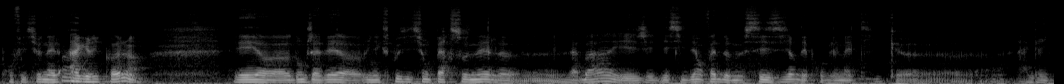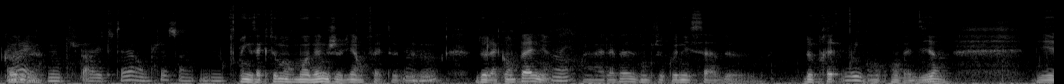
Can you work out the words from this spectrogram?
professionnel agricole. Et euh, donc j'avais euh, une exposition personnelle euh, là-bas et j'ai décidé en fait de me saisir des problématiques agricoles. Ouais, tu parlais tout à l'heure en plus. Mm. Exactement. Moi-même je viens en fait de, de la campagne à la base, donc je connais ça de, de près, on, va dire. Et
